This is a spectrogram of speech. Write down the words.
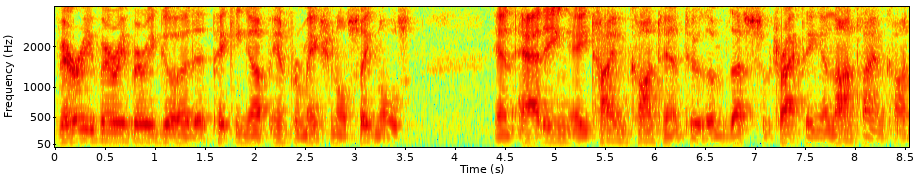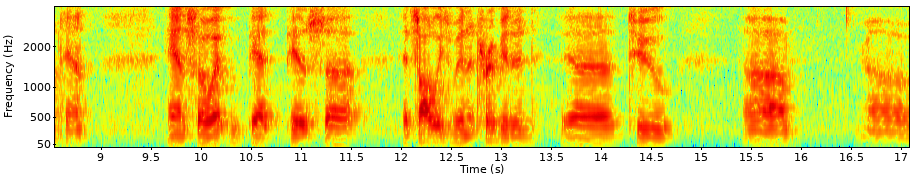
very, very, very good at picking up informational signals and adding a time content to them, thus subtracting a non-time content. And so it, it is, uh, it's always been attributed uh, to um, uh,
